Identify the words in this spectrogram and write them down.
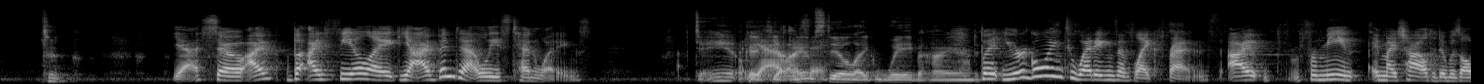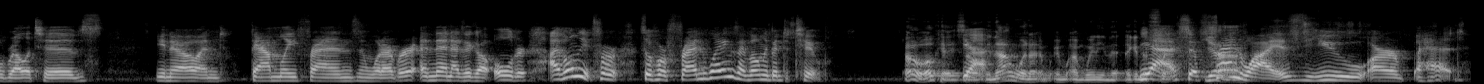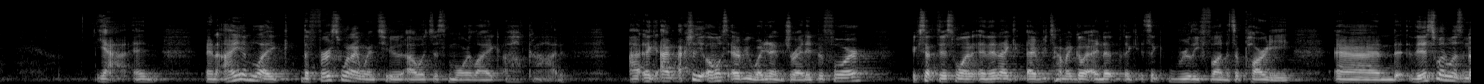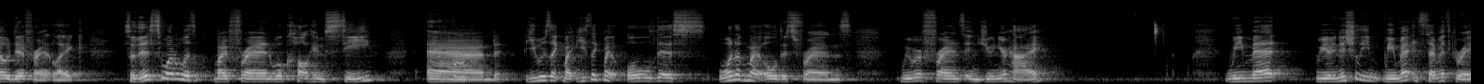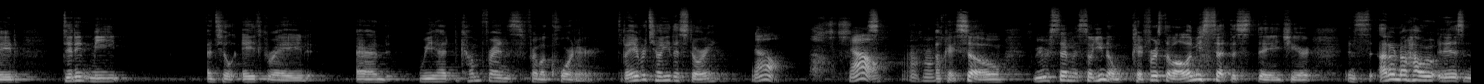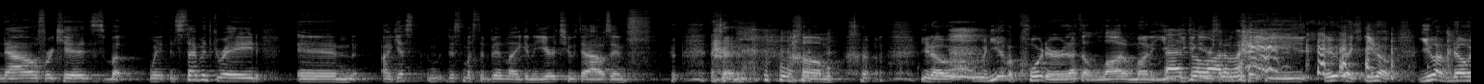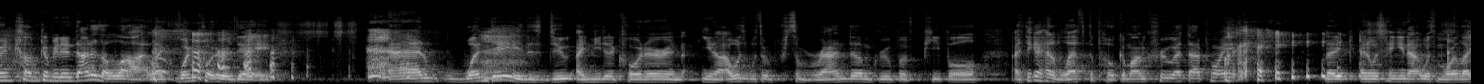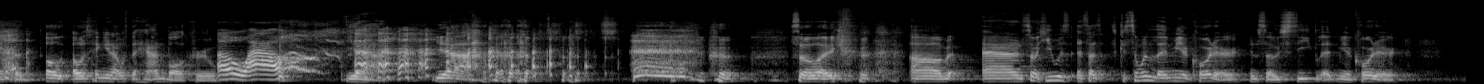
yeah, so I've but I feel like yeah, I've been to at least ten weddings. Damn. Okay. Yeah, Yeah, I am say. still like way behind. But you're going to weddings of like friends. I for me in, my childhood, it was all relatives, you know, and family, friends, and whatever. And then as I got older, I've only for so for friend weddings, I've only been to two. oh, okay. So Yeah. in that one, I'm, I'm winning. That. Like the Yeah, fri- so friend wise, you are ahead. Yeah, and and I am like the first one I went to. I was just more like, oh god, I, like I actually almost every wedding I've dreaded before, except this one. And then like every time I go, I end up like it's like really fun. It's a party, and this one was no different. Like so, this one was my friend. We'll call him C, uh-huh. and he was like my he's like my oldest one of my oldest friends. We were friends in junior high we met we initially we met in seventh grade didn't meet until eighth grade and we had become friends from a quarter did i ever tell you this story No, no. okay so we were seven so you know okay first of all let me set the stage here i don't know how it is now for kids but when, in seventh grade in i guess this must have been like in the year 2000 and, um, you know, when you have a quarter, that's a lot of money. You, That's you get a lot yourself of money. cookie. It- like you know, you have no income coming in. That is a lot. Like one quarter a day. And one day, this dude, I needed a quarter, and you know, I was with some random group of people. I think I had left the Pokemon crew at that point, like, and was hanging out with more like the oh, I was hanging out with the handball crew. Oh wow. Yeah, yeah. so like, um, and so he was because someone lent me a quarter, and so C lent me a quarter,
